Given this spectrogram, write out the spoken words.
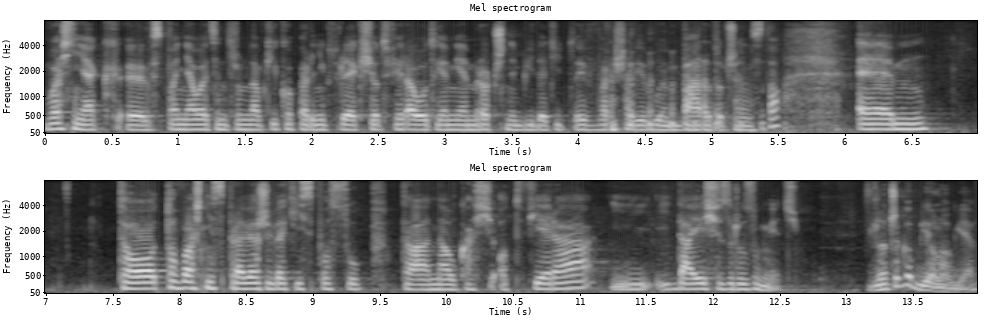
właśnie jak e, wspaniałe Centrum Nauki Kopernik, które jak się otwierało, to ja miałem roczny bilet i tutaj w Warszawie byłem bardzo często. Um, to, to właśnie sprawia, że w jakiś sposób ta nauka się otwiera i, i daje się zrozumieć. Dlaczego biologia?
